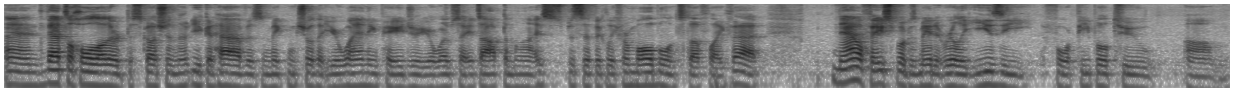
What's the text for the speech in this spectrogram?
And that's a whole other discussion that you could have is making sure that your landing page or your website is optimized specifically for mobile and stuff like that. Now Facebook has made it really easy for people to um,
